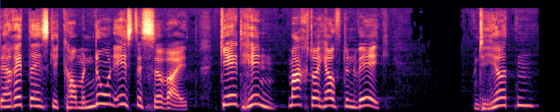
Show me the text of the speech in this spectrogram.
der Retter ist gekommen, nun ist es soweit. Geht hin, macht euch auf den Weg. Und die Hirten,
